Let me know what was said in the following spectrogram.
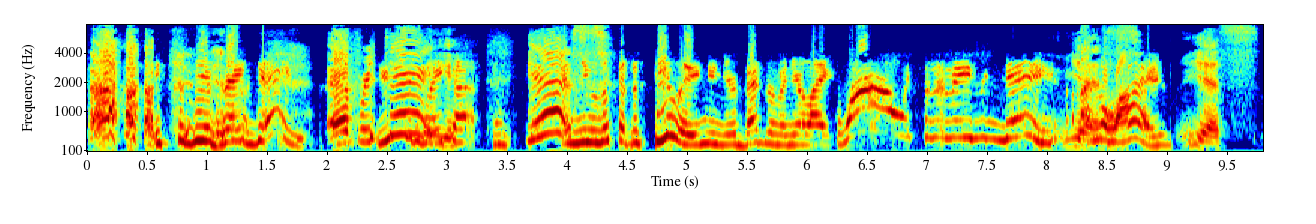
it should be a great day. Every you day. wake up yes. and you look at the ceiling in your bedroom and you're like, wow, it's an amazing day. Yes. I'm alive. Yes,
